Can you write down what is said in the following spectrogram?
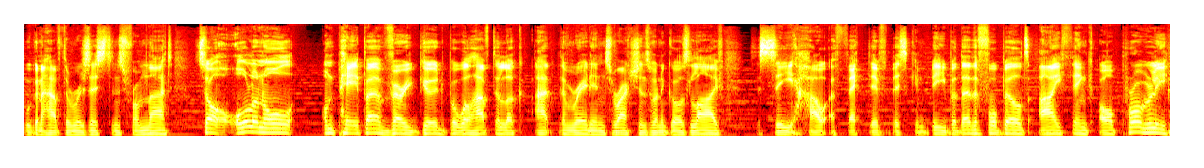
we're going to have the resistance from that. So all in all, on paper, very good, but we'll have to look at the raid interactions when it goes live to see how effective this can be. But they're the four builds I think are probably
